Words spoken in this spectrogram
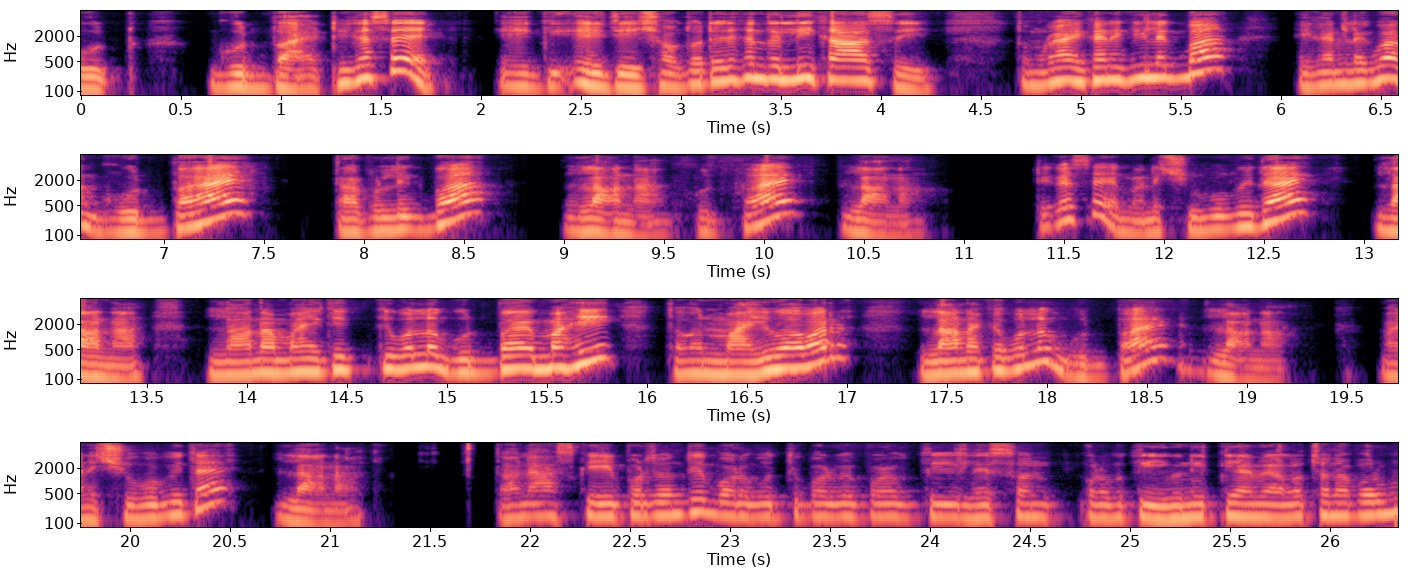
গুড গুড বাই ঠিক আছে? এই এই যে শব্দটা এখানে তো, লেখা আছে তোমরা এখানে কি লিখবা? এখানে লিখবা গুড বাই তারপর লিখবা লানা গুড বাই লানা, ঠিক আছে? মানে শুভ বিদায়, লানা। লানা মাহিকে কি বলল? গুড বাই মাহি, তখন মাহিও আবার লানাকে বলল গুড বাই লানা। মানে শুভ বিদায়, লানা। তাহলে আজকে এই পর্যন্তই। পরবর্তী পর্বে, পরবর্তী লেসন পরবর্তী ইউনিট নিয়ে আমি আলোচনা করব।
